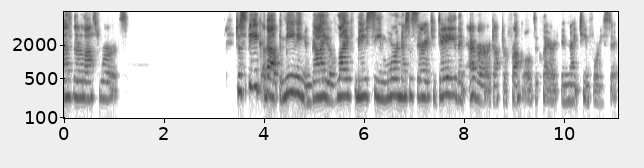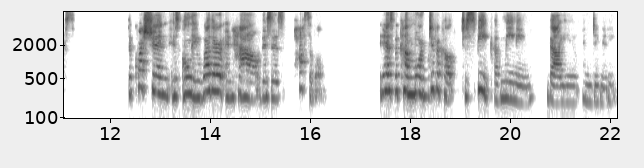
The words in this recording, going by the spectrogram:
as their last words. To speak about the meaning and value of life may seem more necessary today than ever, Dr. Frankl declared in 1946. The question is only whether and how this is possible. It has become more difficult to speak of meaning, value, and dignity.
